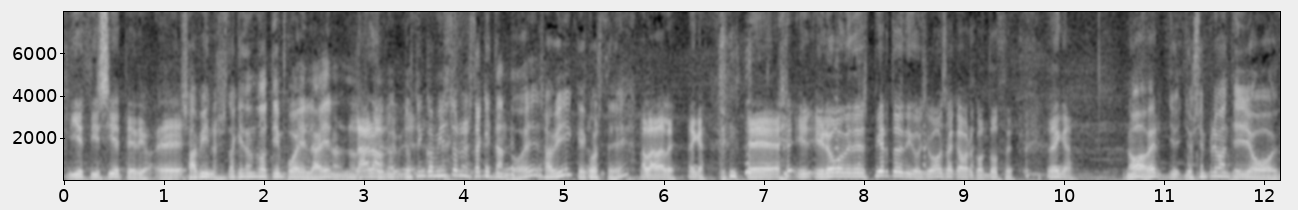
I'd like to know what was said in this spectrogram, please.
17. Digo, eh, Xavi, nos está quitando tiempo él, ¿eh? Nos- No, no. los, los cinco minutos nos está quitando, ¿eh? Xavi, que coste, ¿eh? Hala, dale, venga. Eh, y, y luego me despierto y digo, si vamos a acabar con 12. Venga. No, a ver, yo, yo siempre he mantenido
